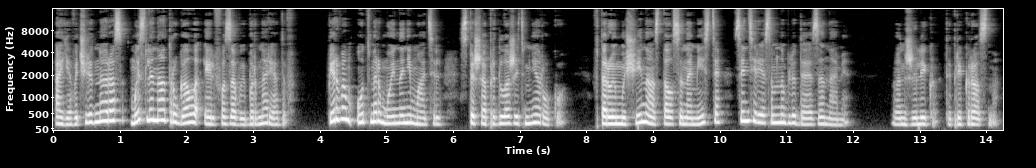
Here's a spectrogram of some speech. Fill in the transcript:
А я в очередной раз мысленно отругала эльфа за выбор нарядов. Первым отмер мой наниматель, спеша предложить мне руку. Второй мужчина остался на месте, с интересом наблюдая за нами. «Анжелика, ты прекрасна», –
